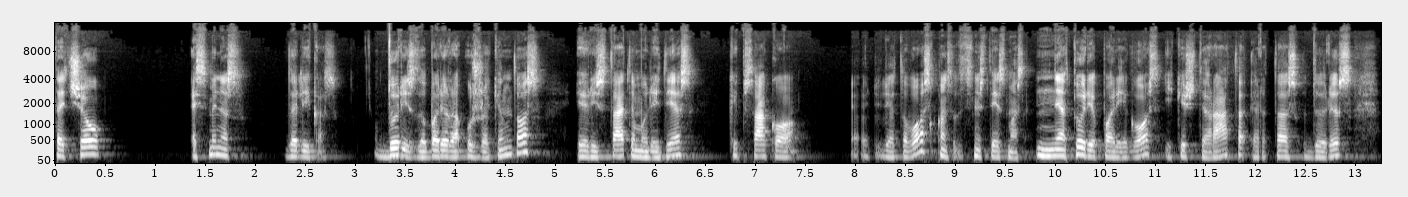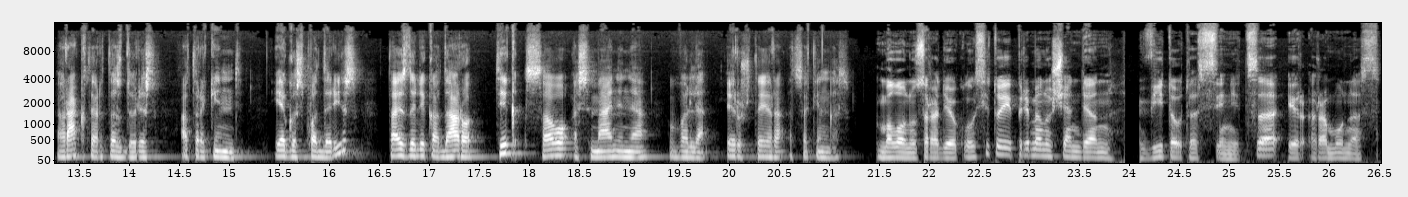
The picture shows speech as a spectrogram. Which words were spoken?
tačiau esminis dalykas. Durys dabar yra užrakintos ir įstatymų lydės, kaip sako Lietuvos konstitucinis teismas, neturi pareigos įkišti ratą ir tas duris, raktą ir tas duris atrakinti. Jeigu jis padarys, tą jis dalyką daro tik savo asmeninę valią ir už tai yra atsakingas. Malonus radio klausytojai, primenu šiandien Vytautas Sinica ir Ramūnas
